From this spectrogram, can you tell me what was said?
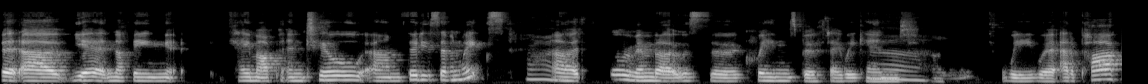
But uh, yeah, nothing came up until um, 37 weeks. Right. Uh, I still remember it was the Queen's birthday weekend. Yeah. Um, we were at a park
